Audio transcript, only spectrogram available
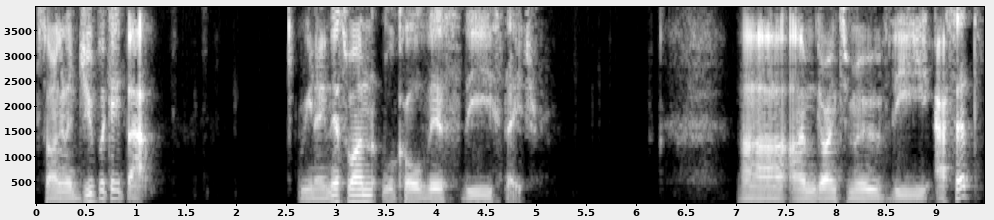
So I'm going to duplicate that. rename this one. We'll call this the stage. Uh, I'm going to move the asset.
